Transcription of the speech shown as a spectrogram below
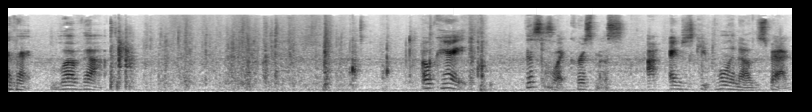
Okay, love that. Okay, this is like Christmas. I, I just keep pulling out of this bag.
